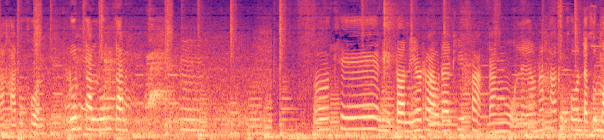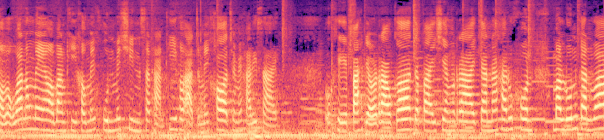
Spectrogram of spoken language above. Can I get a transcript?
นะคะ ทุกคนลุ้นกันลุ้นกันอืมโอเค นี่ตอนนี้เราได้ที่ฝากดังโง่แล้วนะคะ ทุกคนแต่คุณหมอบอกว่าน้องแมวบางทีเขาไม่คุ้นไม่ชินสถานที่เขาอาจจะไม่คลอดใช่ไหมคะดีไซน์ โอเคปะเดี๋ยวเราก็จะไปเชียงรายกันนะคะ ทุกคนมาลุ้นกันว่า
